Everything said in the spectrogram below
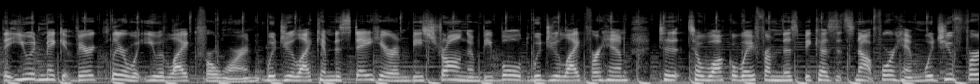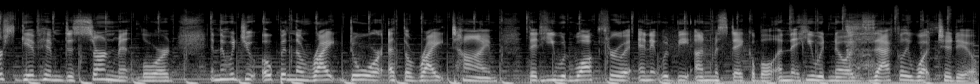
that you would make it very clear what you would like for Warren. Would you like him to stay here and be strong and be bold? Would you like for him to, to walk away from this because it's not for him? Would you first give him discernment, Lord? And then would you open the right door at the right time that he would walk through it and it would be unmistakable and that he would know exactly what to do?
